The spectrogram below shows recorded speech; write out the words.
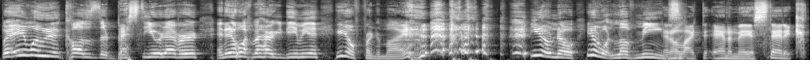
But anyone who calls us their bestie or whatever, and they don't watch My Hero Academia, you're no friend of mine. you don't know. You don't know what love means. They don't like the anime aesthetic.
